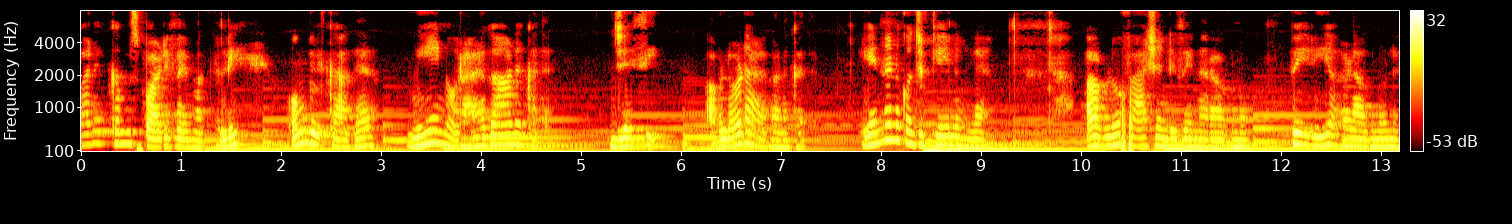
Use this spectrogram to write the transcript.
வணக்கம் ஸ்பாடிஃபை மக்களே. உங்களுக்காக மீன் ஒரு அழகான கதை. ஜெஸி அவளோட அழகான கதை. என்னன்னு கொஞ்சம் கேளுங்களேன். அவளும் ஃபேஷன் டிசைனர் ஆகணும் பெரிய ஆளாகணும்னு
